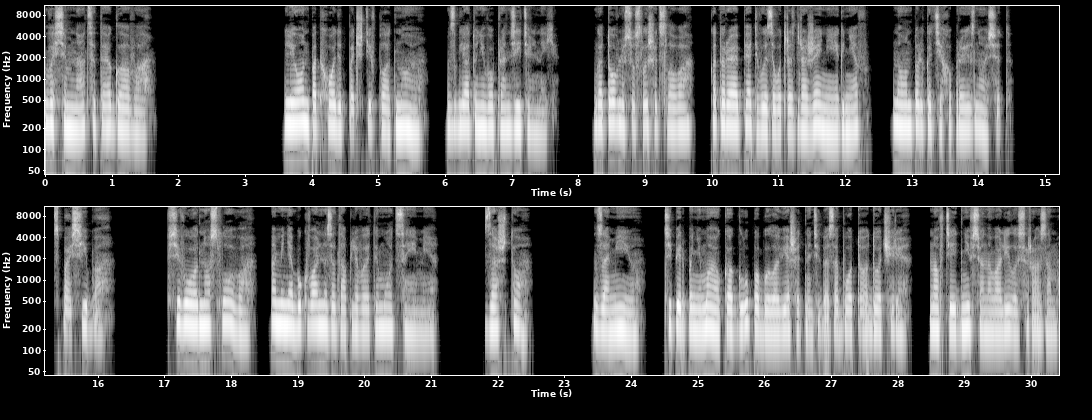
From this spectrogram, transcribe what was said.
Восемнадцатая глава. Леон подходит почти вплотную. Взгляд у него пронзительный. Готовлюсь услышать слова, которые опять вызовут раздражение и гнев, но он только тихо произносит. «Спасибо». Всего одно слово, а меня буквально затапливает эмоциями. «За что?» «За Мию. Теперь понимаю, как глупо было вешать на тебя заботу о дочери, но в те дни все навалилось разом.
